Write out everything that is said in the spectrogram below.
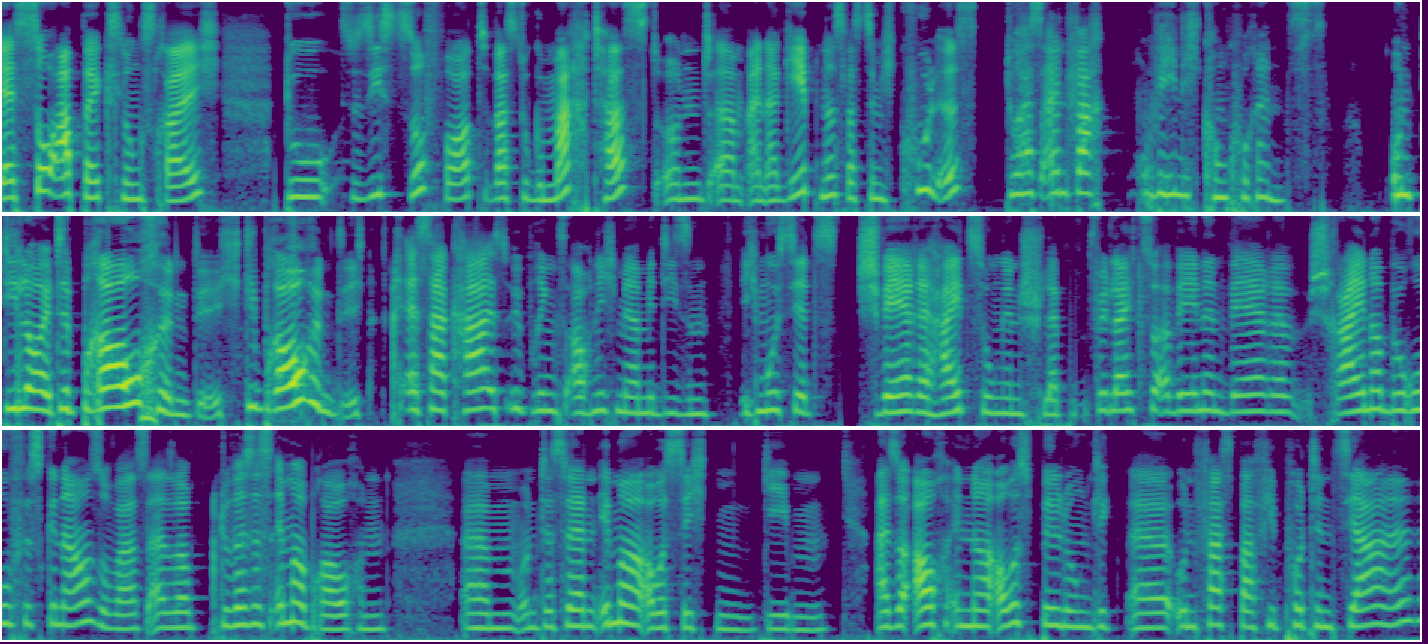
der ist so abwechslungsreich. Du, du siehst sofort, was du gemacht hast und ähm, ein Ergebnis, was ziemlich cool ist. Du hast einfach wenig Konkurrenz. Und die Leute brauchen dich. Die brauchen dich. SHK ist übrigens auch nicht mehr mit diesem, ich muss jetzt schwere Heizungen schleppen. Vielleicht zu erwähnen wäre, Schreinerberuf ist genauso was. Also du wirst es immer brauchen. Ähm, und es werden immer Aussichten geben. Also auch in der Ausbildung liegt äh, unfassbar viel Potenzial,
